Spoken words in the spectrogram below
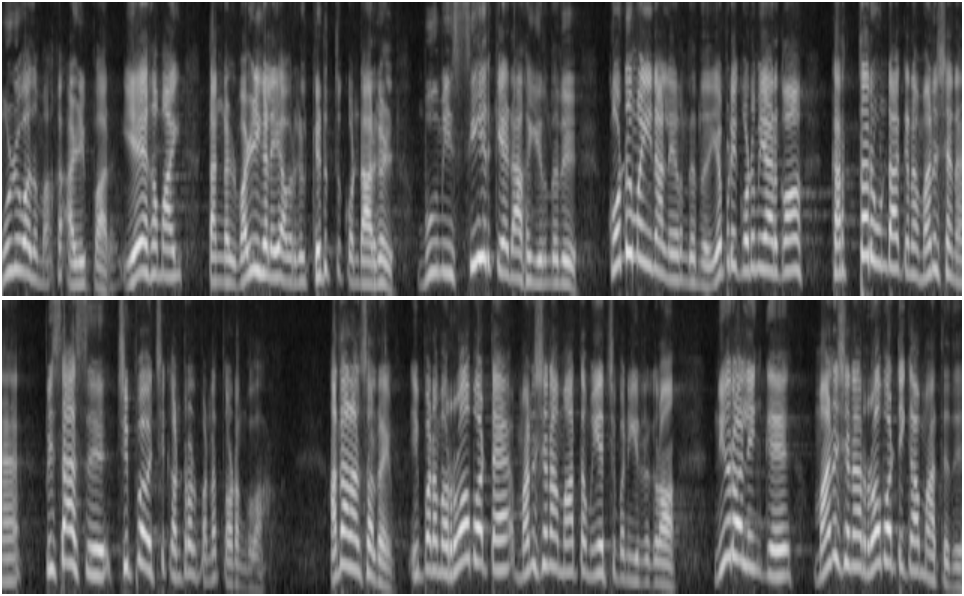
முழுவதுமாக அழிப்பார். ஏகமாய் தங்கள் வழிகளை அவர்கள் கெடுத்து கொண்டார்கள். பூமி சீர்கேடாக இருந்தது. கொடுமையினால் இருந்தது எப்படி கொடுமையாக இருக்கும்? கர்த்தர் உண்டாக்கின மனுஷனை பிசாசு சிப்பை வச்சு கண்ட்ரோல் பண்ண தொடங்குவான். அதான் நான் சொல்கிறேன் இப்போ நம்ம ரோபோட்டை மனுஷனாக மாற்ற முயற்சி பண்ணிக்கிட்டு இருக்கிறோம். நியூரோலிங்க்கு மனுஷனை ரோபோட்டிக்காக மாற்றுது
